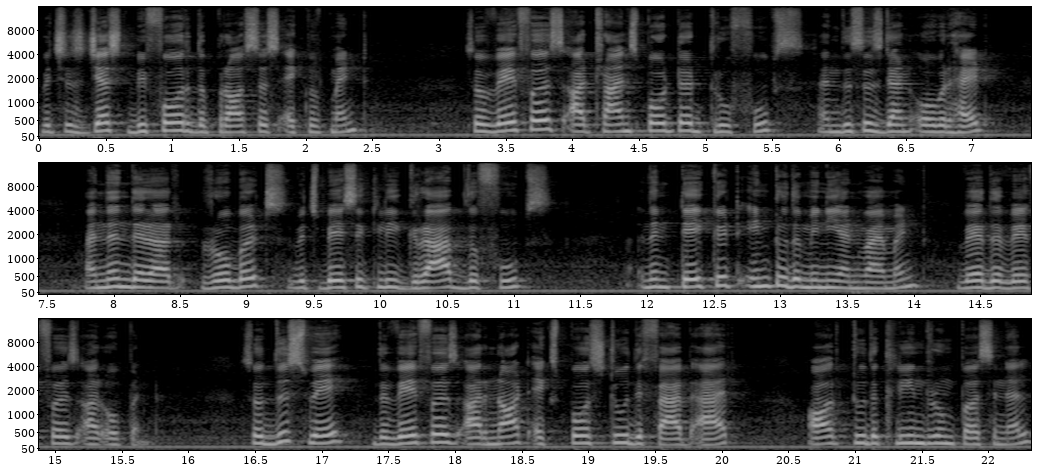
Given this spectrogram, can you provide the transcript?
which is just before the process equipment. So, wafers are transported through FOUPs and this is done overhead and then there are robots which basically grab the FOUPs and then take it into the mini environment where the wafers are opened. So, this way the wafers are not exposed to the fab air or to the clean room personnel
